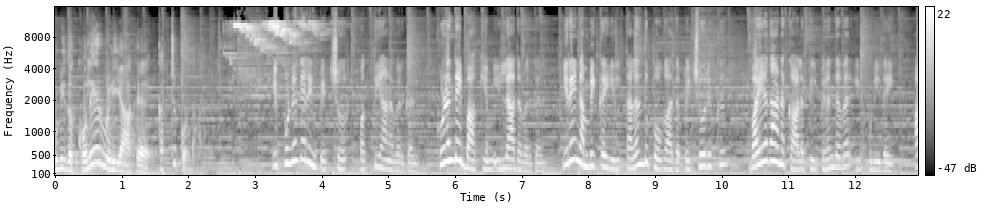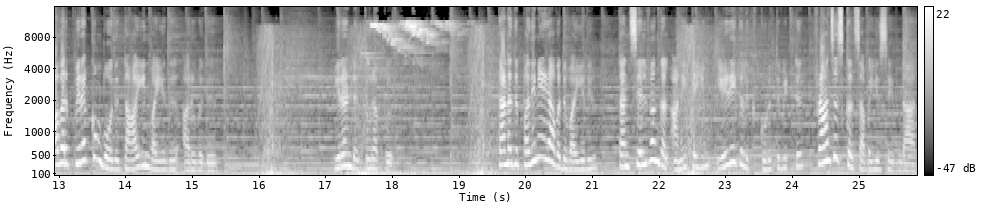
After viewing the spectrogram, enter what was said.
புனித கொலேர் வழியாக கற்றுக்கொண்டார். இப்புனிதரின் பெற்றோர் பக்தியானவர்கள் குழந்தை பாக்கியம் இல்லாதவர்கள் இறை நம்பிக்கையில் தளர்ந்து போகாத பெற்றோருக்கு வயதான காலத்தில் பிறந்தவர் இப்புனிதை. அவர் பிறக்கும் போது தாயின் வயது அறுபது. இரண்டு துறப்பு. தனது பதினேழாவது வயதில் தன் செல்வங்கள் அனைத்தையும் ஏழைகளுக்கு கொடுத்துவிட்டு பிரான்சிஸ்கல் சபையில் சேர்ந்தார்.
